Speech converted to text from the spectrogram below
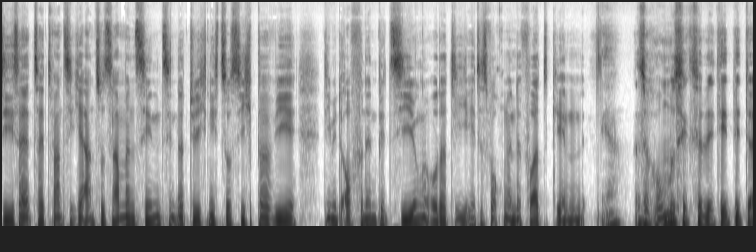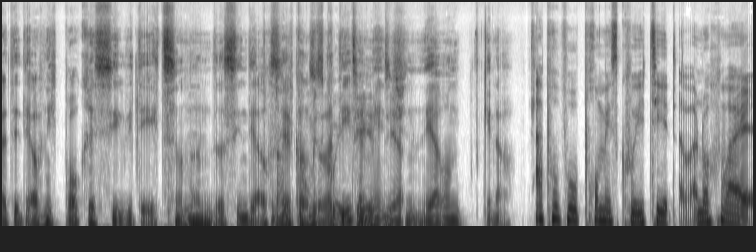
die seit, seit 20 Jahren zusammen sind, sind natürlich nicht so sichtbar wie die mit offenen Beziehungen oder die jedes Wochenende fortgehen. Ja, also Homosexualität bedeutet ja auch nicht Progressivität, sondern mhm. das sind ja auch sehr konservative Menschen. Ja. ja, und genau. Apropos Promiskuität, aber nochmal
